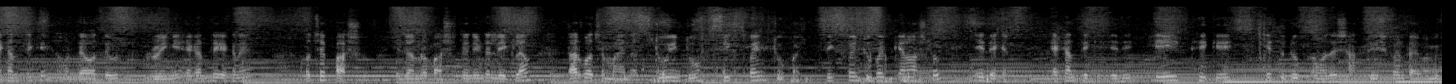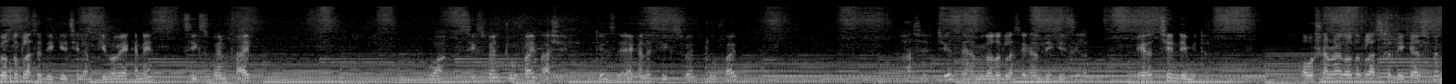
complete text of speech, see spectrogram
এখান থেকে আমার দেওয়াতে ড্রয়িং এ, এখান থেকে এখানে হচ্ছে পাঁচশো। এই জন্য আমরা পাঁচশো সেন্টিমিটার লিখলাম, তারপর হচ্ছে minus two into six point two five six point two five কেন আসলো? এই দেখেন এখান থেকে এই যে এই থেকে এতটুকু আমাদের সাতত্রিশ পয়েন্ট ফাইভ আমি গত ক্লাসে দেখিয়েছিলাম কীভাবে এখানে six point five six point two five আসে, ঠিক আছে? এখানে সিক্স পয়েন্ট টু ফাইভ আসে, ঠিক আছে? আমি গত ক্লাসে এখানে দেখিয়েছিলাম। এটা সেন্টিমিটার অবশ্যই আমরা গত ক্লাসটা দেখে আসবেন,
